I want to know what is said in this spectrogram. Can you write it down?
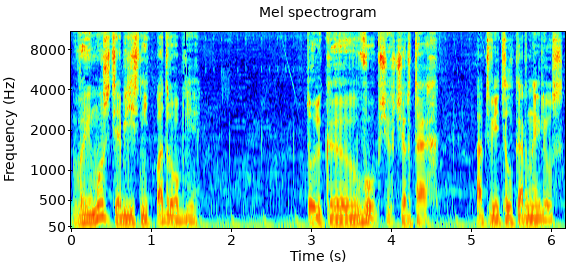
Вы можете объяснить подробнее? Только в общих чертах, ответил Корнелиус.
